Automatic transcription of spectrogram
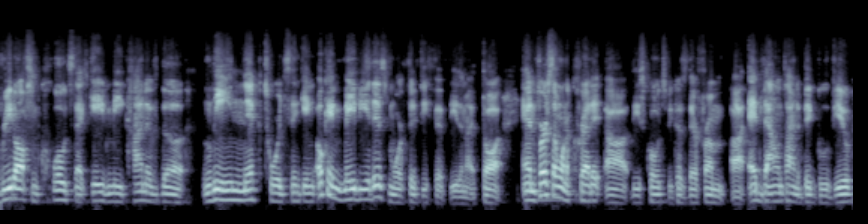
read off some quotes that gave me kind of the lean nick towards thinking, okay, maybe it is more 50 50 than I thought. And first, I want to credit uh, these quotes because they're from uh, Ed Valentine of Big Blue View.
